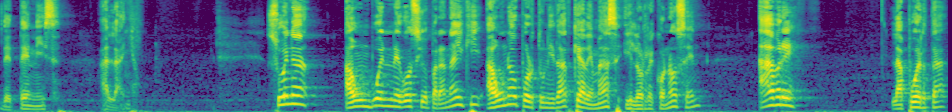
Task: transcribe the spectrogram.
de tenis al año. Suena a un buen negocio para Nike, a una oportunidad que además, y lo reconocen, abre la puerta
